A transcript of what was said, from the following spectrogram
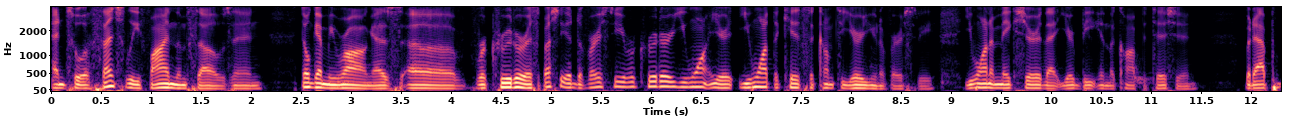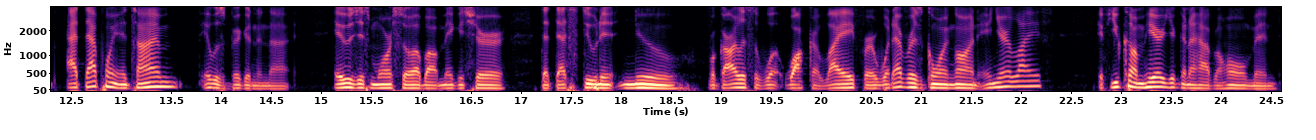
and to essentially find themselves in don't get me wrong as a recruiter especially a diversity recruiter you want your you want the kids to come to your university. You want to make sure that you're beating the competition. But at, at that point in time it was bigger than that. It was just more so about making sure that that student knew regardless of what walk of life or whatever is going on in your life if you come here you're going to have a home. And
